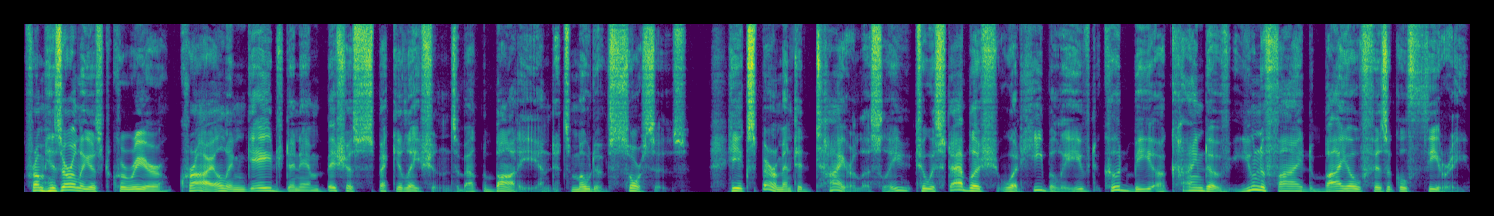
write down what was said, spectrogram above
From his earliest career, Crile engaged in ambitious speculations about the body and its motive sources. He experimented tirelessly to establish what he believed could be a kind of unified biophysical theory,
